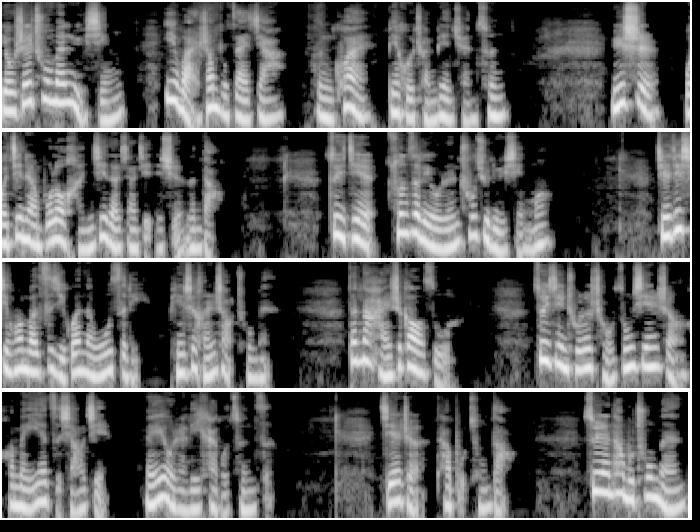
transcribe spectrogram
有谁出门旅行，一晚上不在家，很快便会传遍全村。于是我尽量不露痕迹地向姐姐询问道：“最近村子里有人出去旅行吗？”姐姐喜欢把自己关在屋子里。平时很少出门，但她还是告诉我，最近除了丑松先生和美叶子小姐，没有人离开过村子。接着她补充道：“虽然她不出门，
